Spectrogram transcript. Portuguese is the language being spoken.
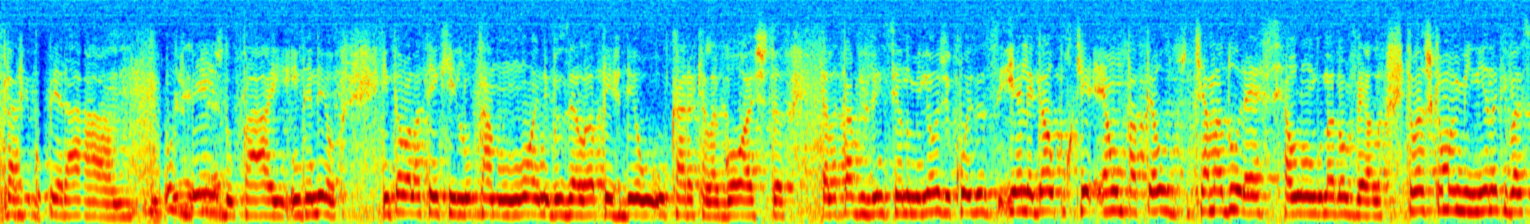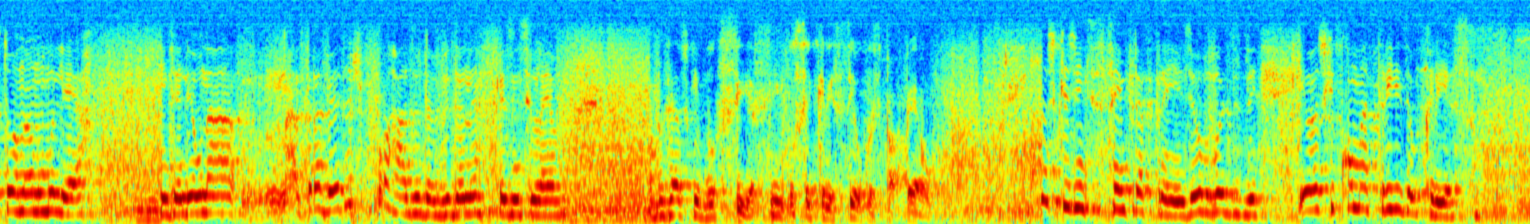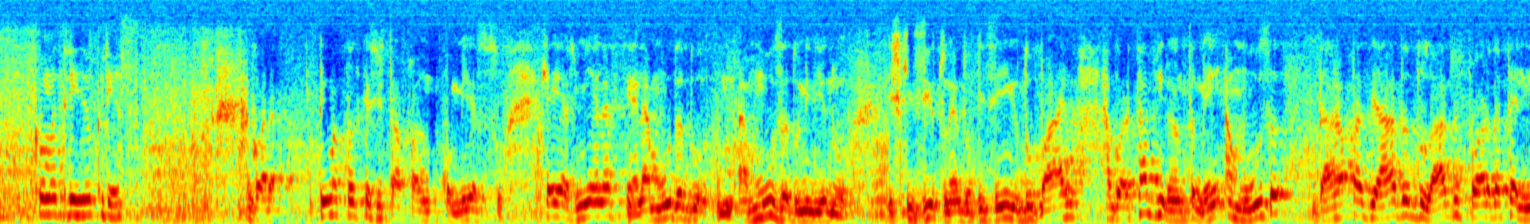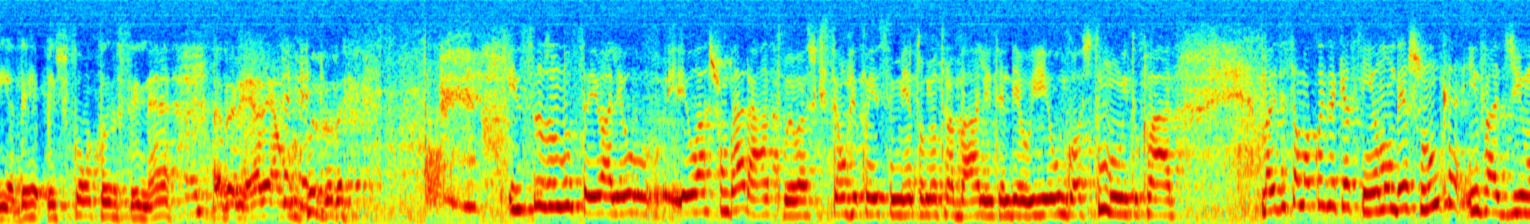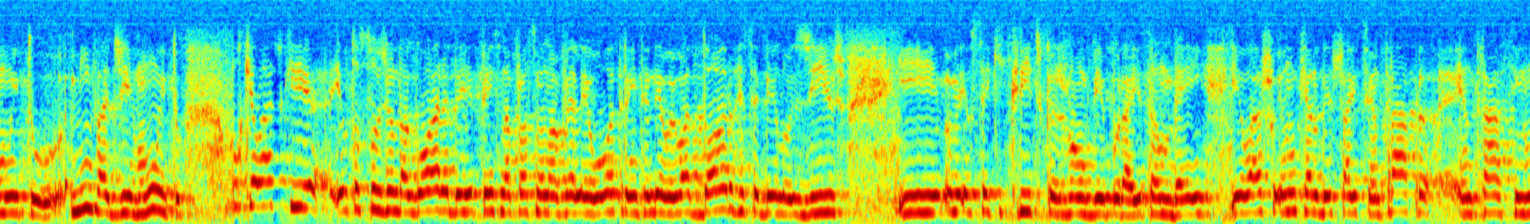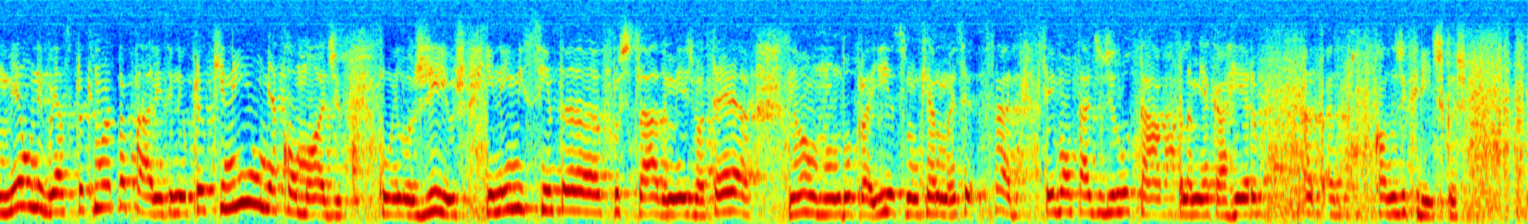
para recuperar os bens do pai, entendeu? Então ela tem que lutar num ônibus, ela perdeu o cara que ela gosta, ela está vivenciando milhões de coisas e é legal porque é um papel que amadurece ao longo da novela. Eu acho que é uma menina que vai se tornando mulher, entendeu? Na, através das porradas da vida, né? Que a gente leva. Mas você acha que você, assim, você cresceu com esse papel? Acho que a gente sempre aprende. Eu vou dizer, eu acho que como atriz eu cresço. Como atriz eu cresço. Agora, tem uma coisa que a gente estava falando no começo, que a Yasmin, ela é assim, ela é a, muda do, a musa do menino esquisito, né? Do vizinho, do bairro. Agora tá virando também a musa da rapaziada do lado de fora da telinha. De repente ficou uma coisa assim, né? Ela é a musa da... Isso eu não sei, olha, eu, eu acho um barato, eu acho que isso é um reconhecimento ao meu trabalho, entendeu? E eu gosto muito, claro. Mas isso é uma coisa que assim, eu não deixo nunca invadir muito, me invadir muito, porque eu acho que eu estou surgindo agora, de repente na próxima novela é outra, entendeu? Eu adoro receber elogios e eu sei que críticas vão vir por aí também. Eu acho, eu não quero deixar isso entrar para entrar assim no meu universo para que não atrapalhe, entendeu? Para que nem eu me acomode com elogios e nem me sinta frustrada mesmo até não, não dou para isso, não quero mais, sabe? Sem vontade de lutar pela minha carreira por causa de críticas.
